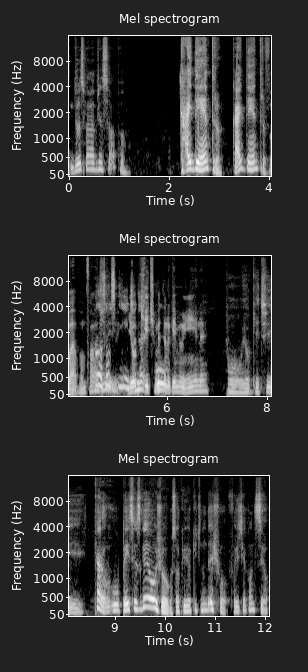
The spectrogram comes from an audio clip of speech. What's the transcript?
Duas palavrinhas só, pô. Cai dentro, cai dentro. Vamos falar Nossa, de é seguinte, Jokic né? metendo o... game winner. Pô, o Jokic... Cara, o Pacers ganhou o jogo, só que o Jokic não deixou. Foi isso que aconteceu.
